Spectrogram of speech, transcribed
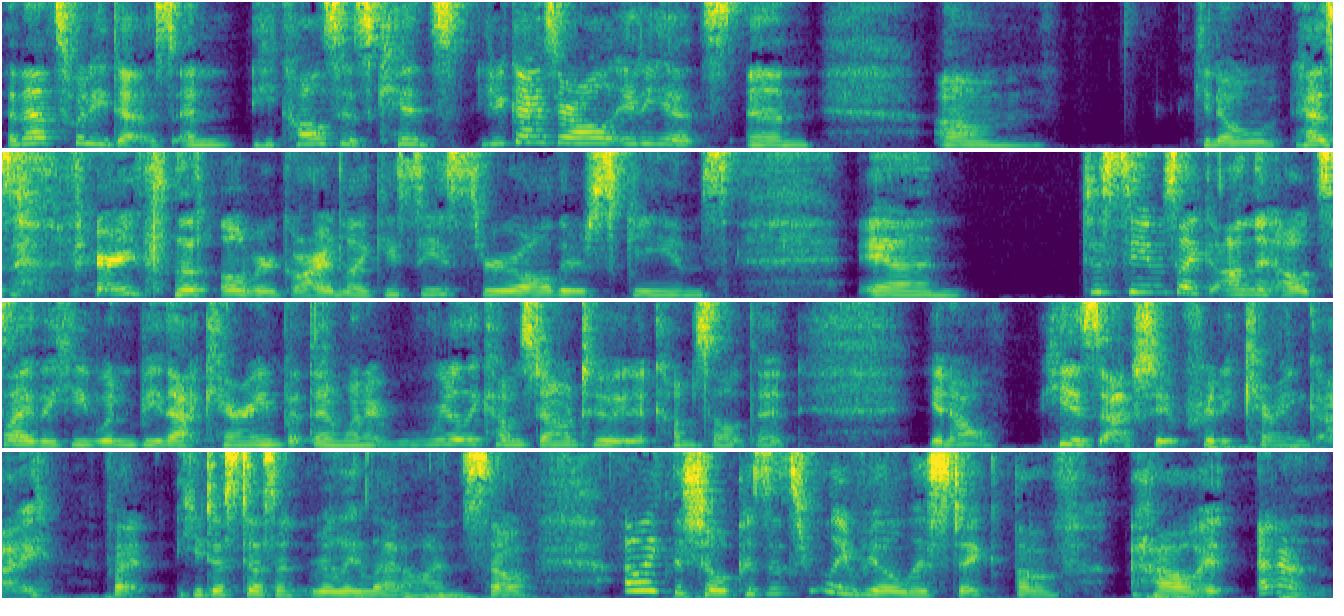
And that's what he does. And he calls his kids, You guys are all idiots. And, um, you know, has very little regard. Like he sees through all their schemes and just seems like on the outside that he wouldn't be that caring. But then when it really comes down to it, it comes out that, you know, he's actually a pretty caring guy, but he just doesn't really let on. So I like the show because it's really realistic of how it, I don't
